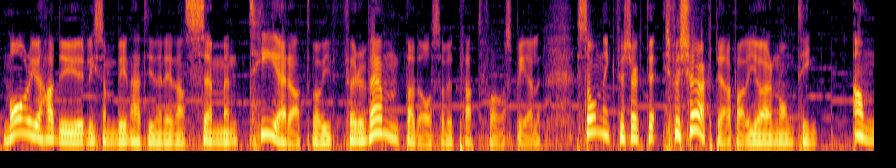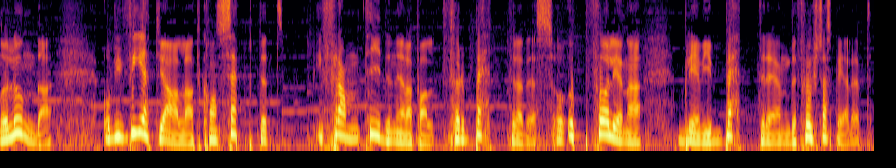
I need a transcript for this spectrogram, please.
Mario hade ju liksom vid den här tiden redan cementerat vad vi förväntade oss av ett plattformsspel. Sonic försökte, försökte i alla fall göra någonting annorlunda. Och vi vet ju alla att konceptet i framtiden i alla fall förbättrades och uppföljarna blev ju bättre än det första spelet.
